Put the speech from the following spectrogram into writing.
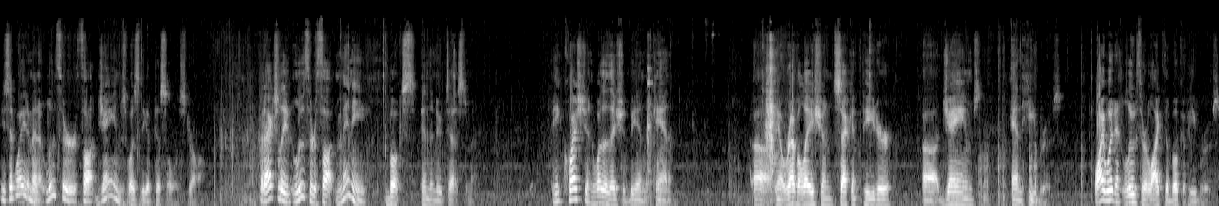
He said, wait a minute, Luther thought James was the epistle of straw. But actually, Luther thought many books in the New Testament. He questioned whether they should be in the canon. Uh, you know, Revelation, Second Peter, uh, James, and Hebrews. Why wouldn't Luther like the book of Hebrews?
